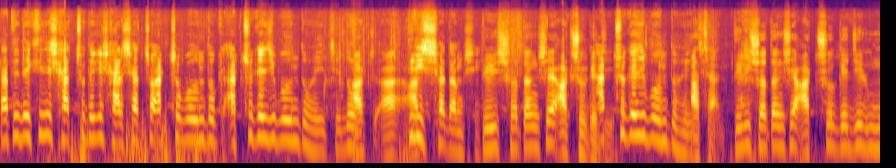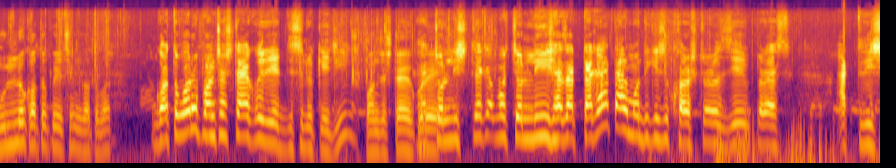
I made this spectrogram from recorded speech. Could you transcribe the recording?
তাতে দেখছি যে সাতশো থেকে সাড়ে সাতশো আটশো পর্যন্ত আটশো কেজি পর্যন্ত হয়েছে তিরিশ শতাংশে। তিরিশ শতাংশে আটশো কেজি। আটশো কেজি পর্যন্ত হয়েছে। আচ্ছা তিরিশ শতাংশে আটশো কেজির মূল্য কত পেয়েছেন গতবার? গতবারও পঞ্চাশ টাকা করে রেট দিছিল কেজি। পঞ্চাশ টাকা করে চল্লিশ টাকা চল্লিশ হাজার টাকা তার মধ্যে কিছু খরচ টরচ যে প্রায় আটত্রিশ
